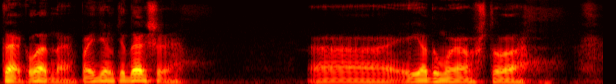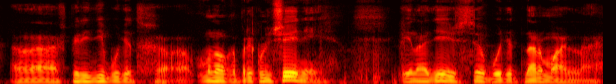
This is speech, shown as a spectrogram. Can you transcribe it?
Так, ладно, пойдемте дальше. А, я думаю, что а, впереди будет а, много приключений. И надеюсь, все будет нормально.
